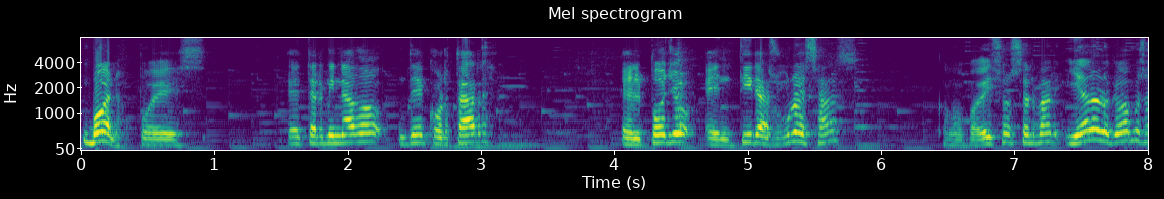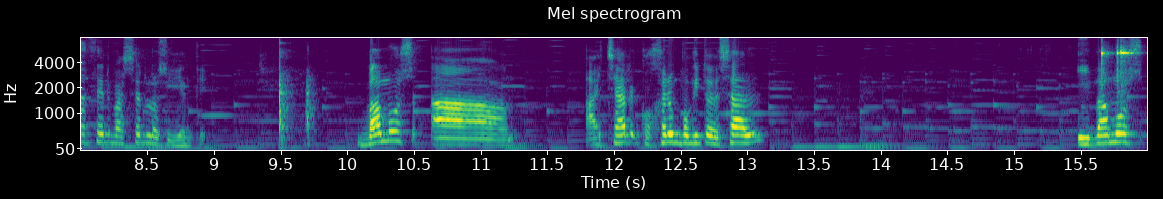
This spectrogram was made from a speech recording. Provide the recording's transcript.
Bueno, pues he terminado de cortar el pollo en tiras gruesas, como podéis observar, y ahora lo que vamos a hacer va a ser lo siguiente. Vamos a, echar, coger un poquito de sal y vamos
